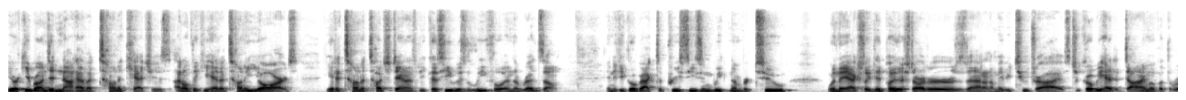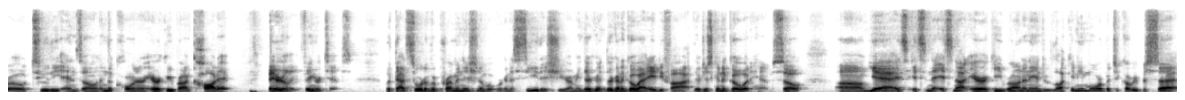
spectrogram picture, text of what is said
Eric Ebron did not have a ton of catches. I don't think he had a ton of yards. He had a ton of touchdowns because he was lethal in the red zone. And if you go back to preseason week number two, when they actually did play their starters, I don't know, maybe two drives. Jacoby had a dime up a throw to the end zone in the corner. Eric Ebron caught it barely, fingertips. But that's sort of a premonition of what we're going to see this year. I mean, they're they're going to go at 85. They're just going to go at him. So, um, yeah, it's it's it's not Eric Ebron and Andrew Luck anymore, but Jacoby Brissett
